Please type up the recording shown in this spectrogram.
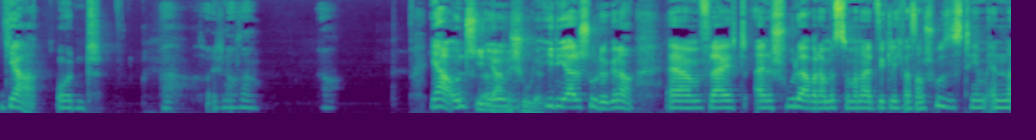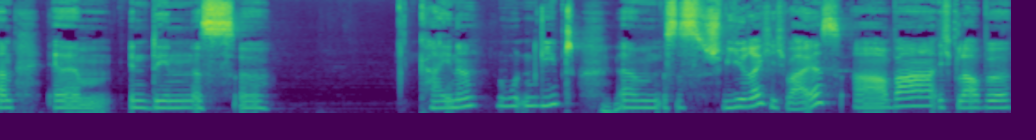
ja, und ah, was soll ich noch sagen? Ja, und ideale ähm, Schule. Ideale Schule, genau. Ähm, vielleicht eine Schule, aber da müsste man halt wirklich was am Schulsystem ändern, ähm, in denen es äh, keine Noten gibt. Mhm. Ähm, es ist schwierig, ich weiß, aber ich glaube,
